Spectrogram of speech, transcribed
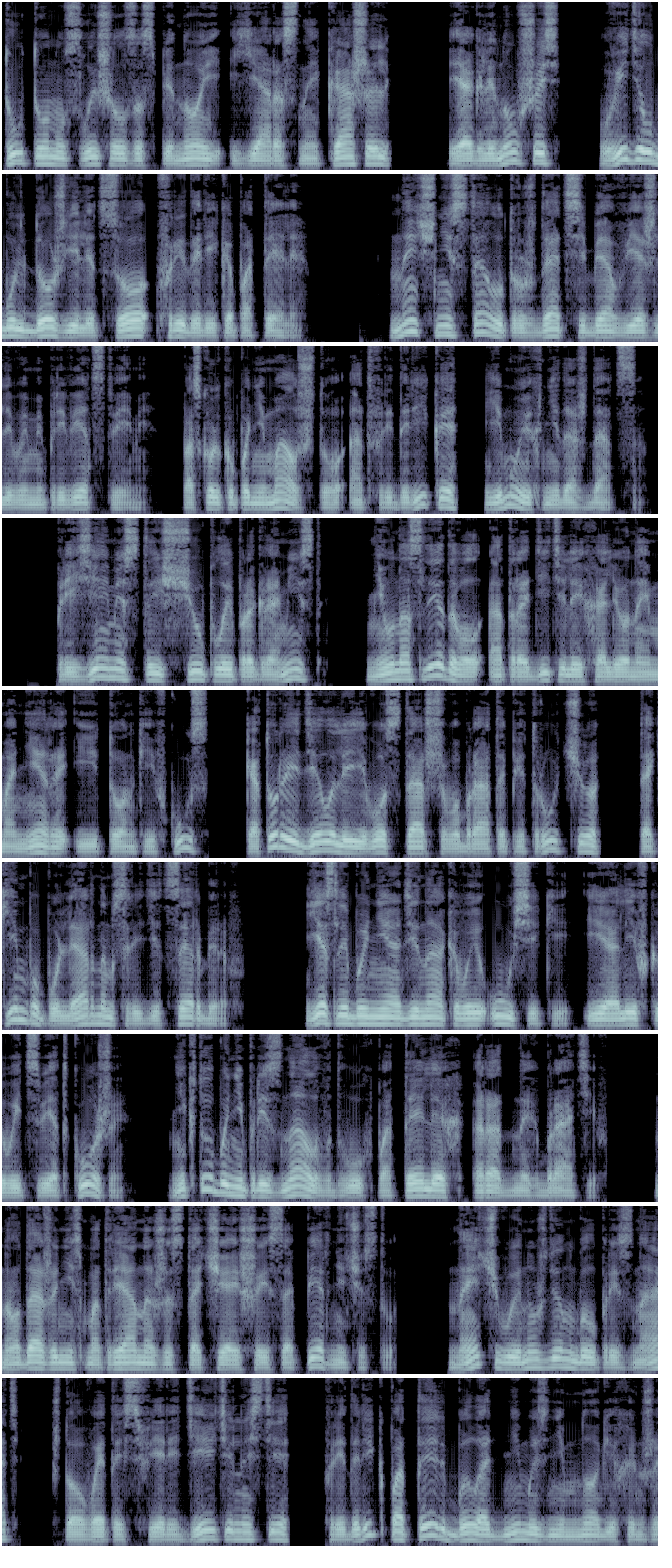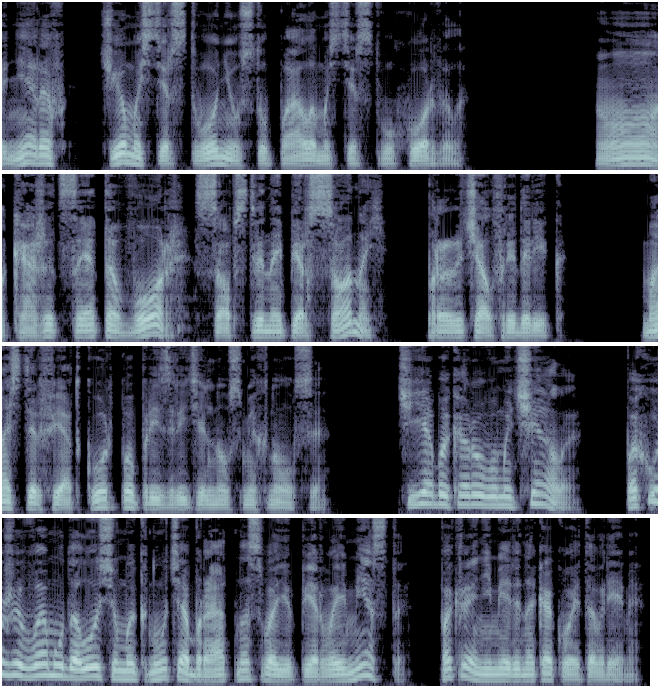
Тут он услышал за спиной яростный кашель и, оглянувшись, увидел бульдожье лицо Фредерика Пателя. Нэч не стал утруждать себя вежливыми приветствиями, поскольку понимал, что от Фредерика ему их не дождаться. Приземистый, щуплый программист не унаследовал от родителей холеной манеры и тонкий вкус, которые делали его старшего брата Петруччо таким популярным среди церберов. Если бы не одинаковые усики и оливковый цвет кожи, никто бы не признал в двух пателях родных братьев. Но даже несмотря на жесточайшее соперничество, Нэч вынужден был признать, что в этой сфере деятельности Фредерик Паттель был одним из немногих инженеров, чье мастерство не уступало мастерству Хорвилла. «О, кажется, это вор собственной персоной», — прорычал Фредерик. Мастер Фиаткорпа презрительно усмехнулся. «Чья бы корова мычала? Похоже, вам удалось умыкнуть обратно свое первое место, по крайней мере, на какое-то время».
